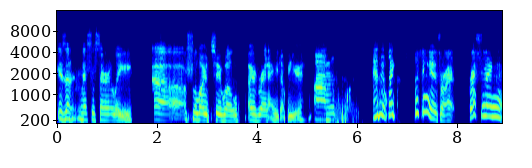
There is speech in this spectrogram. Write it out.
isn't necessarily uh, followed too well over in AEW. Um, and like the thing is, right, wrestling,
